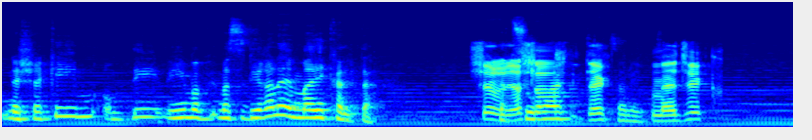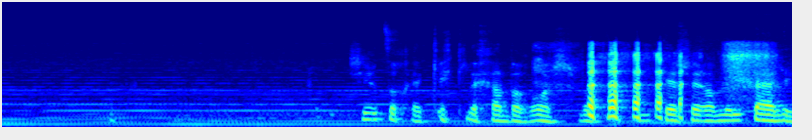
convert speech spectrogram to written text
נשקים, עומדים, היא מסבירה להם מה היא קלטה. שיר, יש לך דק. מג'יק? שיר צוחקת לך בראש בקשר המנטלי.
